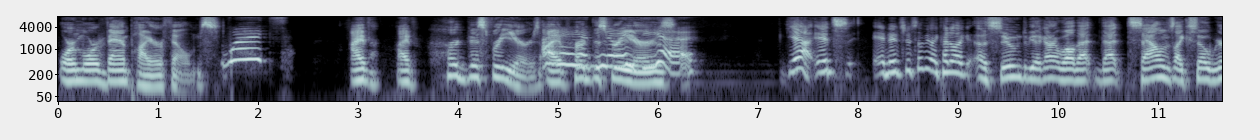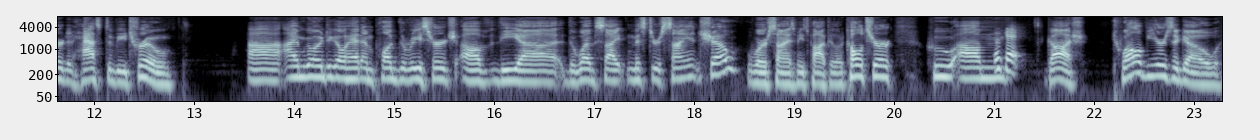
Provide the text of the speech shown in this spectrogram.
or more vampire films. What? I've I've heard this for years. I I've heard this no for years. Idea. Yeah, it's and it's just something I kind of like assumed to be like, all right, well that that sounds like so weird. It has to be true. Uh, I'm going to go ahead and plug the research of the uh, the website Mr. Science Show, where science meets popular culture. Who, um, okay, gosh, 12 years ago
